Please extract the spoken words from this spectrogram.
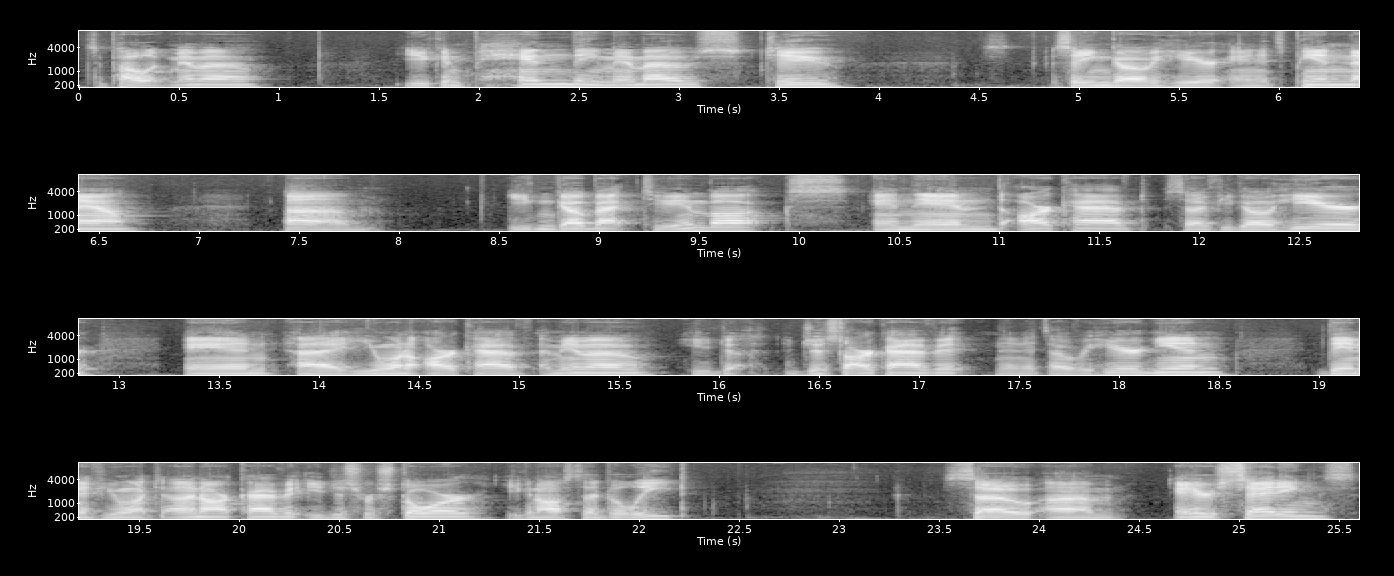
It's a public memo. You can pin the memos too. So you can go over here and it's pinned now. Um, you can go back to inbox and then the archived. So if you go here and uh, you want to archive a memo, you just archive it. Then it's over here again. Then if you want to unarchive it, you just restore. You can also delete. So um, here's settings.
